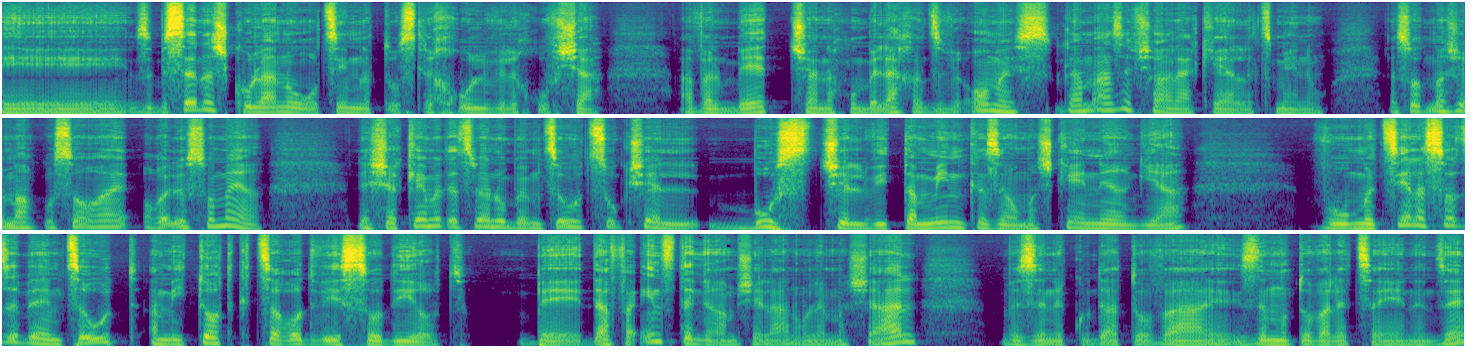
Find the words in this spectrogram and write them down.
אה, זה בסדר שכולנו רוצים לטוס לחו"ל ולחופשה, אבל בעת שאנחנו בלחץ ועומס, גם אז אפשר להקל על עצמנו. לעשות מה שמרקוס אורליוס אומר, לשקם את עצמנו באמצעות סוג של בוסט של ויטמין כזה או משקה אנרגיה, והוא מציע לעשות את זה באמצעות אמיתות קצרות ויסודיות. בדף האינסטגרם שלנו למשל, וזו נקודה טובה, הזדמנות טובה לציין את זה,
